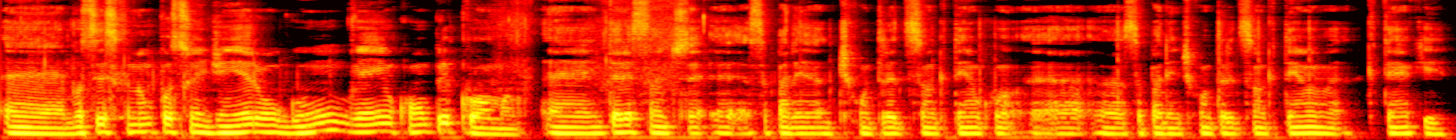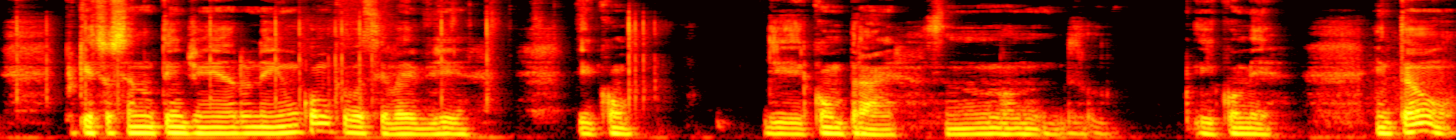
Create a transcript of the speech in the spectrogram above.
É, vocês que não possuem dinheiro algum, venham, comprem e comam. É interessante é, essa aparente contradição que tem, é, essa aparente contradição que tem, que tem aqui. Porque se você não tem dinheiro nenhum, como que você vai vir e com, de comprar? E comer. Então,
